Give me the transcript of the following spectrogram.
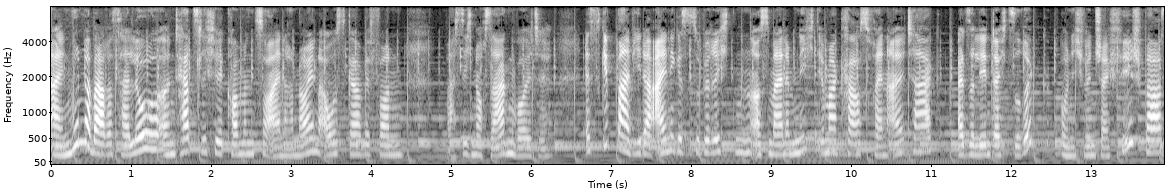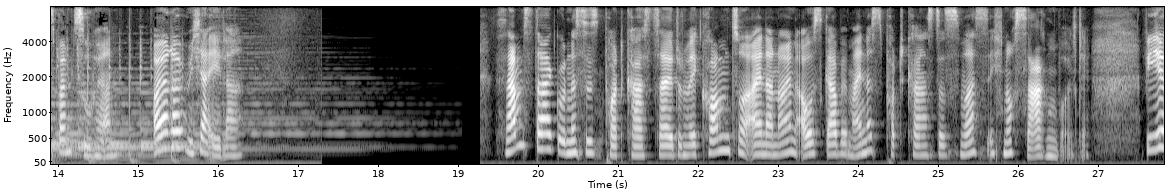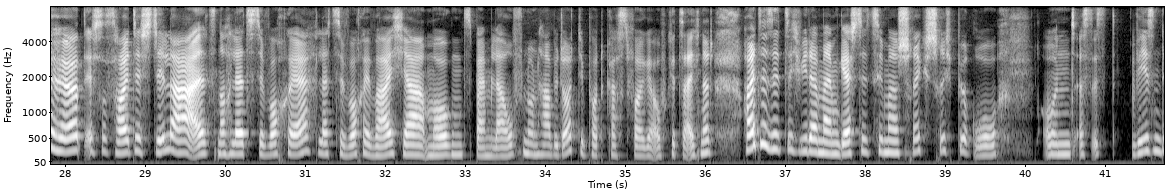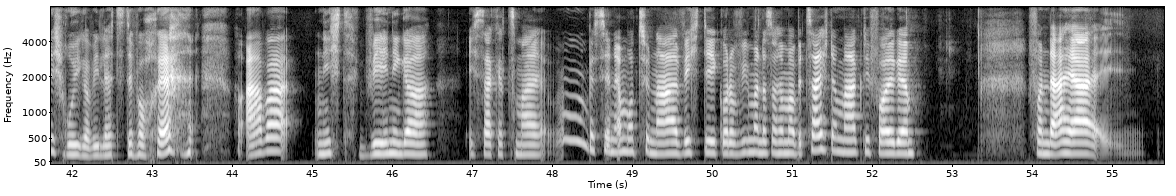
Ein wunderbares Hallo und herzlich willkommen zu einer neuen Ausgabe von Was ich noch sagen wollte. Es gibt mal wieder einiges zu berichten aus meinem nicht immer chaosfreien Alltag, also lehnt euch zurück und ich wünsche euch viel Spaß beim Zuhören. Eure Michaela. Samstag und es ist Podcastzeit und willkommen zu einer neuen Ausgabe meines Podcastes, was ich noch sagen wollte. Wie ihr hört, ist es heute stiller als noch letzte Woche. Letzte Woche war ich ja morgens beim Laufen und habe dort die Podcast-Folge aufgezeichnet. Heute sitze ich wieder in meinem Gästezimmer, Schrägstrich Büro und es ist wesentlich ruhiger wie letzte Woche, aber nicht weniger, ich sag jetzt mal, ein bisschen emotional wichtig oder wie man das auch immer bezeichnen mag, die Folge. Von daher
